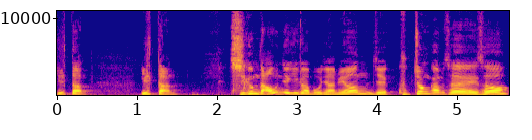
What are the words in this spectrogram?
일단, 일단, 지금 나온 얘기가 뭐냐면, 이제 국정감사에서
